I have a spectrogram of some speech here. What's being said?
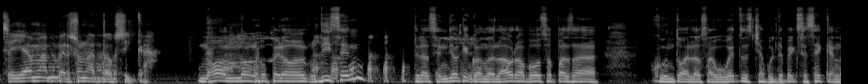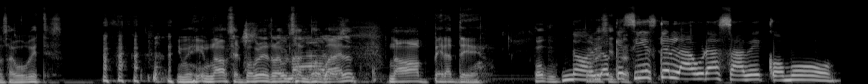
Se llama persona tóxica. No, no, pero dicen, trascendió que cuando Laura Bozo pasa junto a los agujetes de Chapultepec se secan los agujetes. Y me dije, no, el pobre Raúl Sandoval. No, espérate. Pobre, no, pobrecito. lo que sí es que Laura sabe cómo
